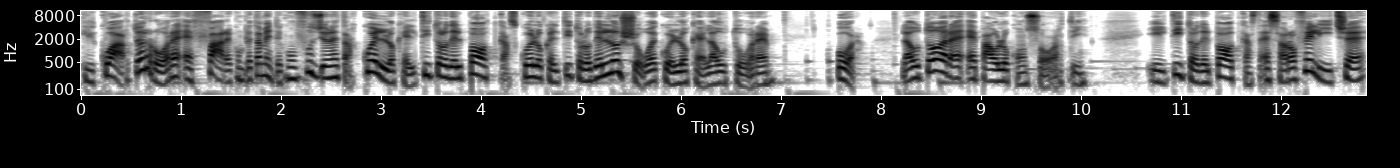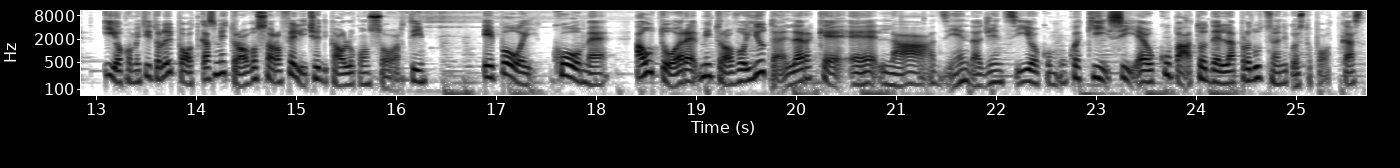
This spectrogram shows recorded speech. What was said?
il quarto errore è fare completamente confusione tra quello che è il titolo del podcast, quello che è il titolo dello show e quello che è l'autore. Ora, L'autore è Paolo Consorti. Il titolo del podcast è Sarò felice. Io come titolo del podcast mi trovo Sarò felice di Paolo Consorti. E poi come autore mi trovo Uteller che è l'azienda, agenzia o comunque chi si è occupato della produzione di questo podcast.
